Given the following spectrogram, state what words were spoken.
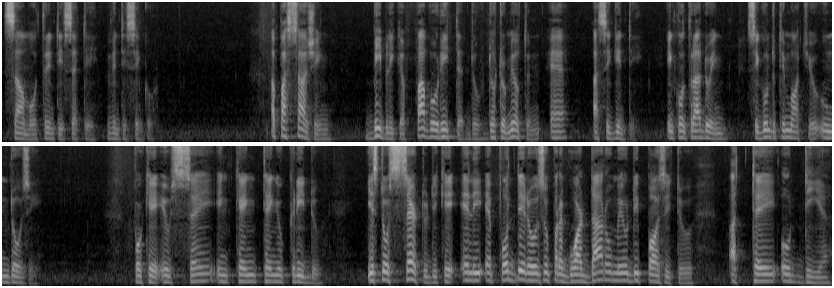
Salmo 37, 25. A passagem bíblica favorita do Dr. Milton é a seguinte, encontrado em 2 Timóteo 1:12. Porque eu sei em quem tenho crido, estou certo de que ele é poderoso para guardar o meu depósito até o dia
